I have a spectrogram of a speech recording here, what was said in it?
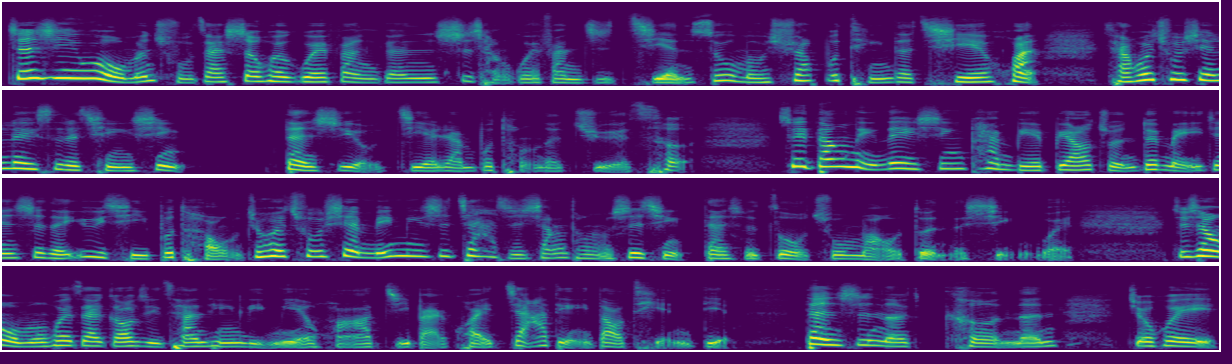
正是因为我们处在社会规范跟市场规范之间，所以我们需要不停的切换，才会出现类似的情形。但是有截然不同的决策。所以，当你内心判别标准对每一件事的预期不同，就会出现明明是价值相同的事情，但是做出矛盾的行为。就像我们会在高级餐厅里面花几百块加点一道甜点，但是呢，可能就会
